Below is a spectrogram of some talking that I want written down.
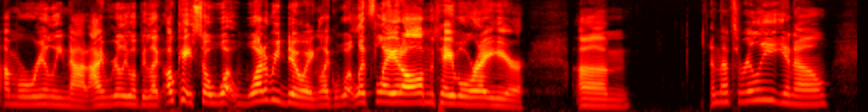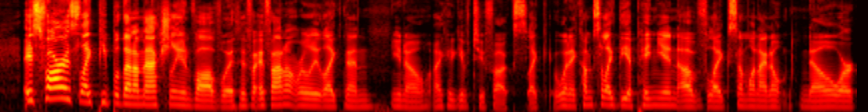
I'm really not. I really will be like, okay, so what what are we doing? Like, what? Let's lay it all on the table right here. Um, and that's really, you know, as far as like people that I'm actually involved with, if if I don't really like, then you know I could give two fucks. Like when it comes to like the opinion of like someone I don't know or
